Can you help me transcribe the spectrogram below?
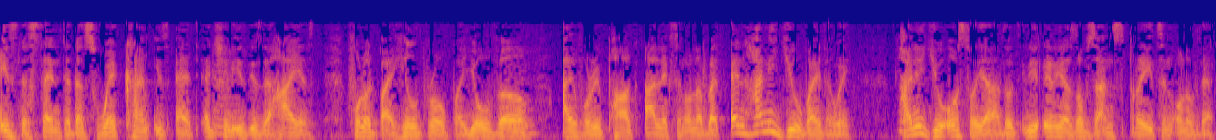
is the center. That's where crime is at. Actually, mm. it is the highest, followed by Hillbrow, by Yeoville, mm. Ivory Park, Alex, and all of that. And Honeydew, by the way. Honeydew also, yeah, the areas of Zandspruit and all of that.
